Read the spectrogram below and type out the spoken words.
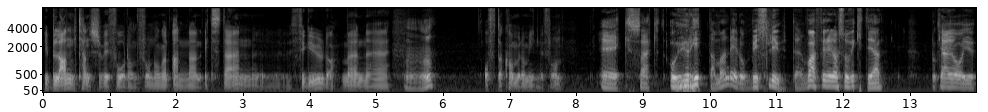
Ibland kanske vi får dem från någon annan extern eh, figur då. Men eh, mm. ofta kommer de inifrån. Exakt. Och hur hittar man det då? Besluten. Varför är de så viktiga? Då kan jag ju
